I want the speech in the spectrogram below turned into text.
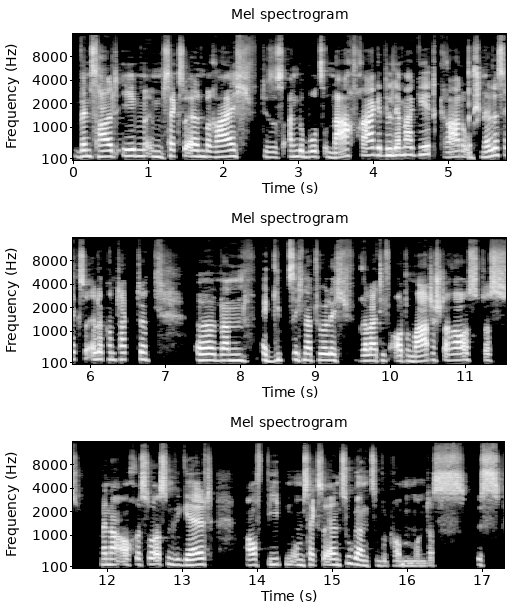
wenn es halt eben im sexuellen Bereich dieses Angebots- und Nachfragedilemma geht, gerade um schnelle sexuelle Kontakte, äh, dann ergibt sich natürlich relativ automatisch daraus, dass Männer auch Ressourcen wie Geld aufbieten, um sexuellen Zugang zu bekommen. Und das ist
